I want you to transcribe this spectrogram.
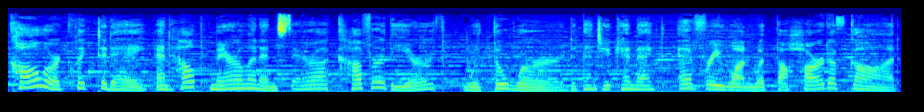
Call or click today and help Marilyn and Sarah cover the earth with the Word and to connect everyone with the heart of God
